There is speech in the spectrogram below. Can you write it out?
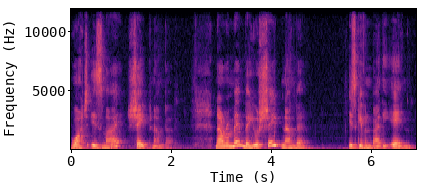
what is my shape number? Now remember your shape number is given by the n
